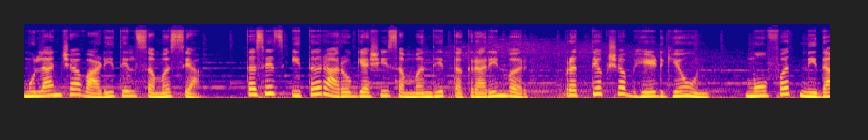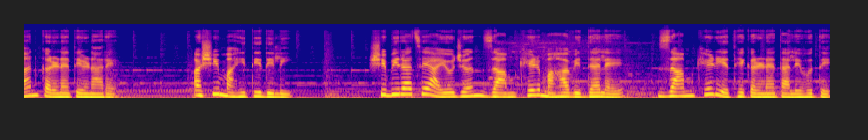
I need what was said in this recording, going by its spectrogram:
मुलांच्या वाढीतील समस्या तसेच इतर आरोग्याशी संबंधित तक्रारींवर प्रत्यक्ष भेट घेऊन मोफत निदान करण्यात येणार आहे अशी माहिती दिली. शिबिराचे आयोजन जामखेड महाविद्यालय जामखेड येथे करण्यात आले होते.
